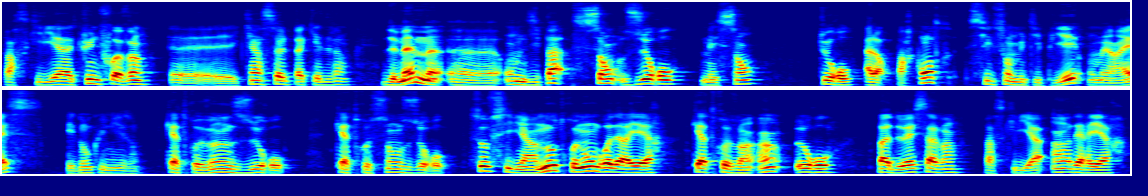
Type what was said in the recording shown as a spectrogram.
parce qu'il n'y a qu'une fois 20, euh, qu'un seul paquet de 20. De même, euh, on ne dit pas 100 euros, mais 100 euros. Alors par contre, s'ils sont multipliés, on met un S et donc une liaison. 80 euros, 400 euros. Sauf s'il y a un autre nombre derrière, 81 euros. De S à 20, parce qu'il y a un derrière.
